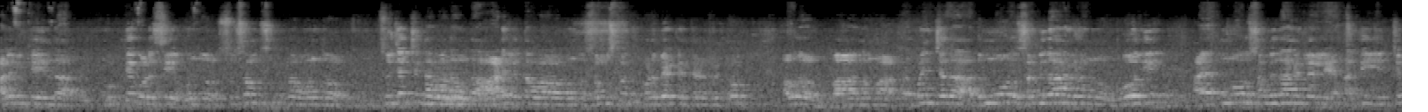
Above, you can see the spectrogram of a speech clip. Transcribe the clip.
ಆಳ್ವಿಕೆಯಿಂದ ಮುಕ್ತಿಗೊಳಿಸಿ ಒಂದು ಸುಸಂಸ್ಕೃತ ಒಂದು ಸುಚಿತವಾದ ಒಂದು ಆಡಳಿತವಾದ ಒಂದು ಸಂಸ್ಕೃತಿ ಕೊಡಬೇಕಂತ ಹೇಳಿಬಿಟ್ಟು ಅವರು ನಮ್ಮ ಪ್ರಪಂಚದ ಹದಿಮೂರು ಸಂವಿಧಾನಗಳನ್ನು ಓದಿ, ಆ ಹದಿಮೂರು ಸಂವಿಧಾನಗಳಲ್ಲಿ ಅತಿ ಹೆಚ್ಚು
